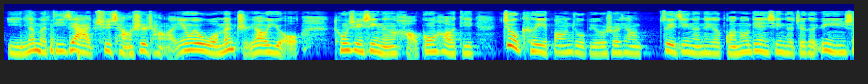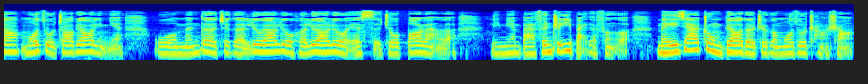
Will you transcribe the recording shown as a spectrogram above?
以那么低价去 抢市场了，因为我们只要有通讯性能好，功耗低就可以帮助，比如说像最近的那个广东电信的这个运营商模组招标里面，我们的这个六幺六和六幺六 S 就包揽了里面百分之一百的份额。每一家中标的这个模组厂商，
